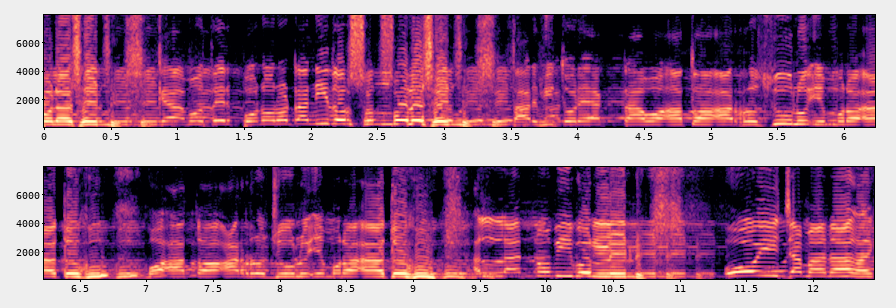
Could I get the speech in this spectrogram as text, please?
বলেছেন, কিয়ামতের 15টা নিদর্শন বলেছেন। তার ভিতরে একটা আতা আর রাসূলু ইমরাআতুহু আতা আর রাজুলু ইমরাআতুহু আল্লাহর নবী বললেন, ওই জামানায়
